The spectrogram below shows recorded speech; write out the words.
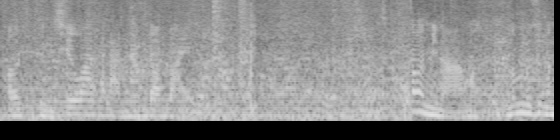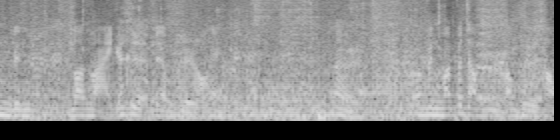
เขาถึงชื่อว่าตลาดน้ำดอนไหวก็มันมีน้ำอะแล้วมันคือมันเป็นดอนหวายก็คือเป็นอำเภอเขาไงเออมันเป็นวัดประจำอำเภอเขา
